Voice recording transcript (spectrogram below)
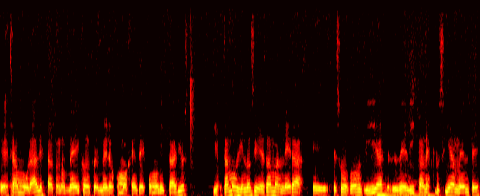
extramurales, tanto los médicos, enfermeros como agentes comunitarios y estamos viendo si de esa manera eh, esos dos días dedican exclusivamente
